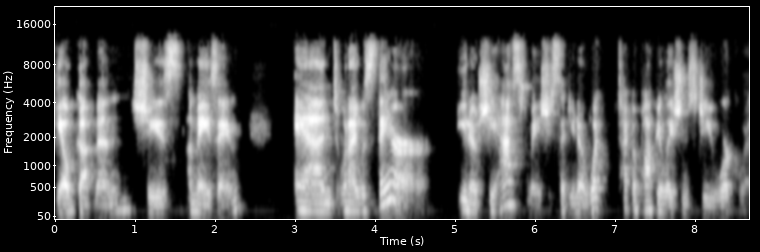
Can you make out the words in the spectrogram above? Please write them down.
Gail Gutman. She's amazing. And when I was there, you know, she asked me, she said, you know, what type of populations do you work with?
